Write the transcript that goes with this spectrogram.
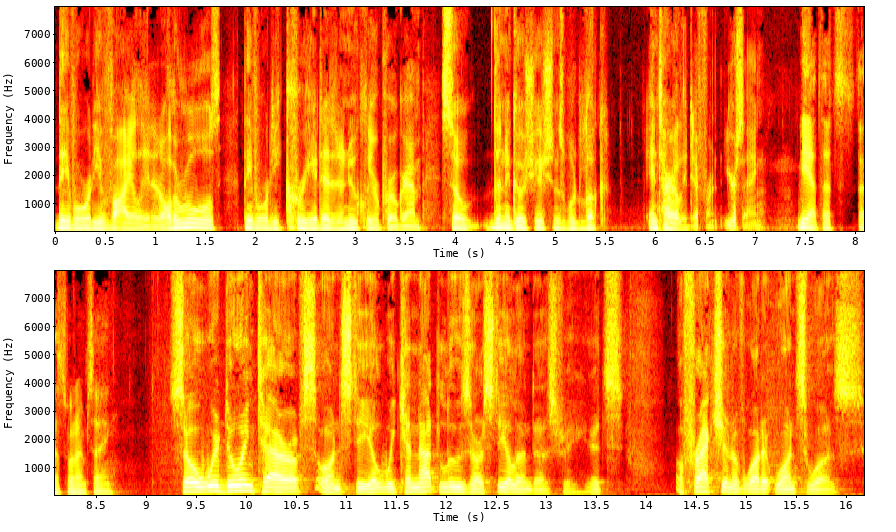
they've already violated all the rules. They've already created a nuclear program. So the negotiations would look entirely different, you're saying. Yeah, that's that's what I'm saying. So we're doing tariffs on steel. We cannot lose our steel industry. It's a fraction of what it once was.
